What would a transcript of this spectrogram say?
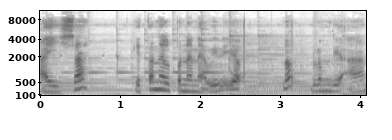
Aisyah, kita nelpon nenek Wiwi yuk. Loh, belum dia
